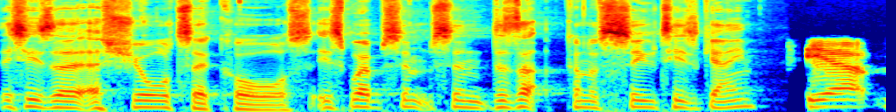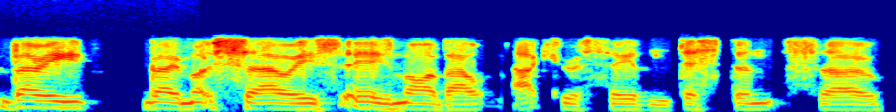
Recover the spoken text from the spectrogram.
This is a, a shorter course. Is Webb Simpson? Does that kind of suit his game? Yeah, very, very much so. He's, he's more about accuracy than distance. So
